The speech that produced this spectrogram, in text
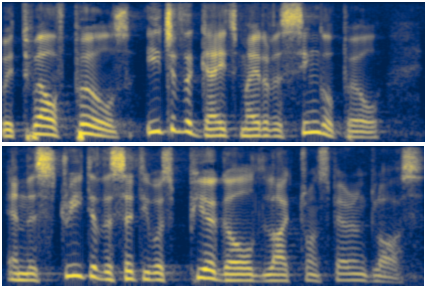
were 12 pearls, each of the gates made of a single pearl, and the street of the city was pure gold like transparent glass.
